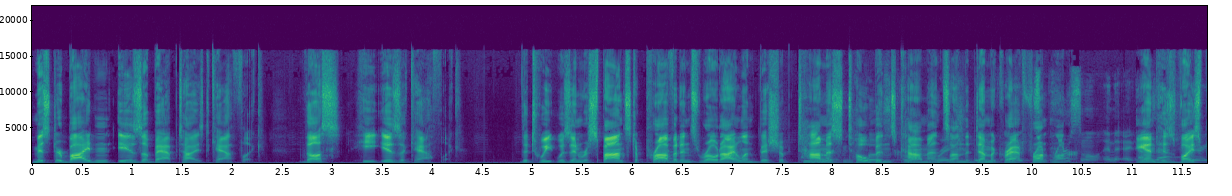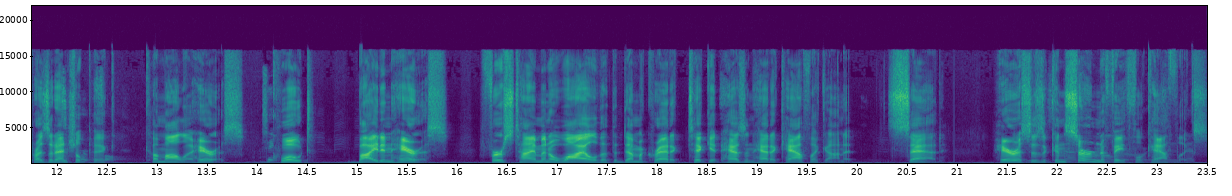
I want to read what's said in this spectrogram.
Mr. Biden is a baptized Catholic. Thus, he is a Catholic. The tweet was in response to Providence, Rhode Island Bishop Thomas Tobin's comments on the Democrat frontrunner and his vice presidential pick, Kamala Harris. Quote, Biden Harris, first time in a while that the Democratic ticket hasn't had a Catholic on it. Sad. Harris is a concern to faithful Catholics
